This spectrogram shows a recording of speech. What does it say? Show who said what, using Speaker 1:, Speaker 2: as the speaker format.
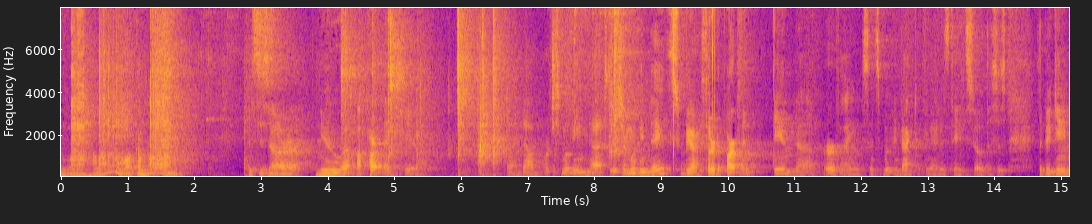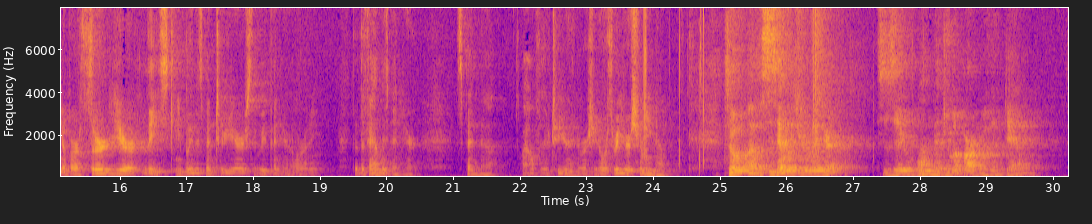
Speaker 1: Well, hello, welcome home. This is our new uh, apartment here. And um, we're just moving, uh, today's our moving day. This will be our third apartment in uh, Irvine since moving back to the United States. So this is the beginning of our third year lease. Can you believe it's been two years that we've been here already? That the family's been here. It's been, uh, wow, for their two year anniversary, or three years for me now. So uh, this is Emily's room right here. This is a one bedroom apartment with a den.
